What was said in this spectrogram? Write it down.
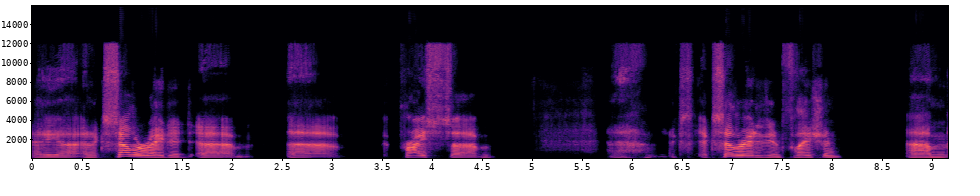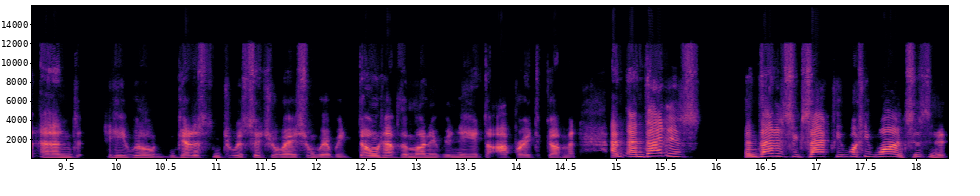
a uh, an accelerated um, uh, price, um, accelerated inflation, um, and he will get us into a situation where we don't have the money we need to operate the government. And and that is and that is exactly what he wants isn't it?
